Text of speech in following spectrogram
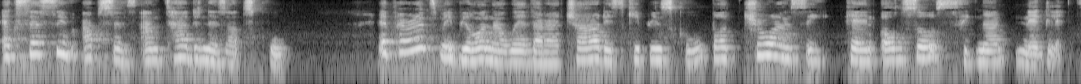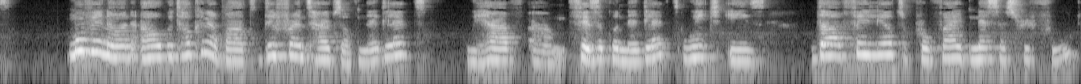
Excessive absence and tardiness at school. A parent may be unaware that a child is skipping school, but truancy can also signal neglect. Moving on, I'll be talking about different types of neglect. We have um, physical neglect, which is the failure to provide necessary food,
